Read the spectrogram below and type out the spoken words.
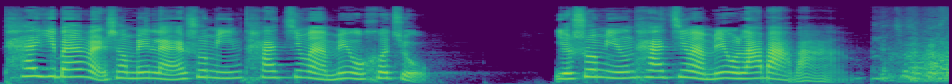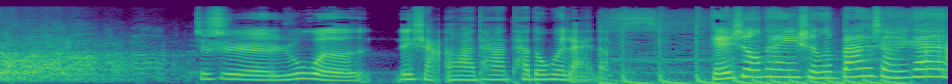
他一般晚上没来，说明他今晚没有喝酒，也说明他今晚没有拉粑粑。就是如果那啥的话，他他都会来的。感谢我太医神的八个小鱼干。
